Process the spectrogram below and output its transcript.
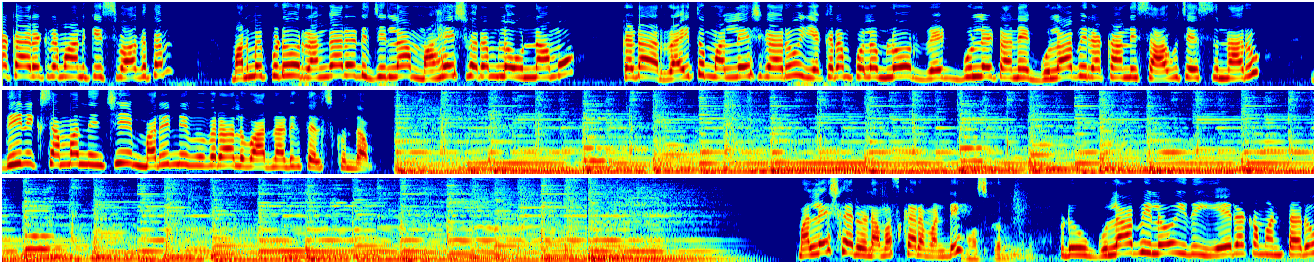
దసరా కార్యక్రమానికి స్వాగతం. మనం ఇప్పుడు రంగారెడ్డి జిల్లా మహేశ్వరంలో ఉన్నాము. ఇక్కడ రైతు మల్లేష్ గారు ఎకరం పొలంలో రెడ్ బుల్లెట్ అనే గులాబీ రకాన్ని సాగు చేస్తున్నారు. దీనికి సంబంధించి మరిన్ని వివరాలు వారిని అడిగి తెలుసుకుందాం. మల్లేష్ గారు నమస్కారం అండి. నమస్కారం ఇప్పుడు గులాబీలో ఇది ఏ రకం అంటారు?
